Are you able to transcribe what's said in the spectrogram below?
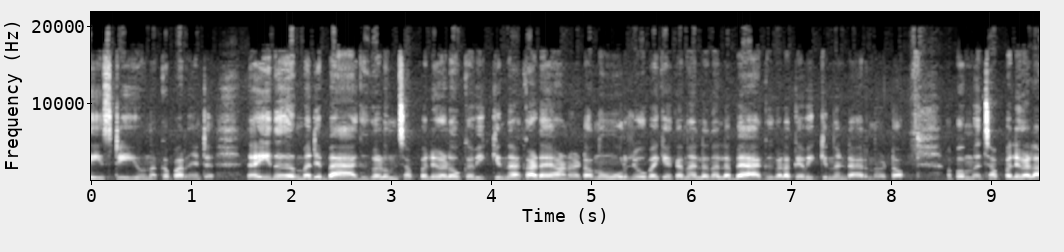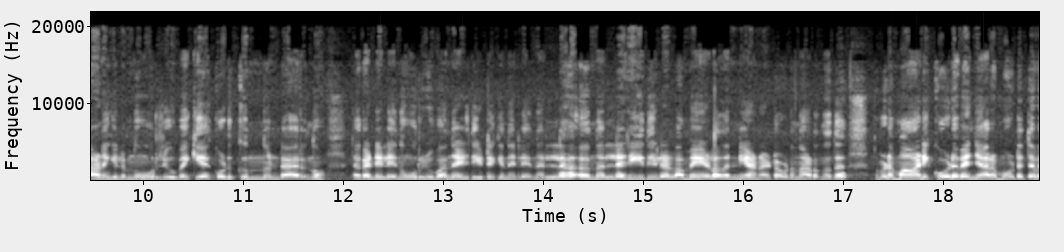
ടേസ്റ്റ് ചെയ്യൂ എന്നൊക്കെ പറഞ്ഞിട്ട്. ഇത് മറ്റേ ബാഗുകളും ചപ്പലുകളും ഒക്കെ വിൽക്കുന്ന കടയാണ് കേട്ടോ. നൂറ് രൂപയ്ക്കൊക്കെ നല്ല നല്ല ബാഗുകളൊക്കെ വിൽക്കുന്നുണ്ടായിരുന്നു കേട്ടോ. അപ്പം ചപ്പലുകളാണെങ്കിലും നൂറ് രൂപയ്ക്ക് കൊടുക്കുന്നുണ്ടായിരുന്നു. കണ്ടില്ലേ നൂറ് രൂപ എന്ന് എഴുതിയിട്ടേക്കുന്നില്ലേ നല്ല നല്ല രീതിയിലുള്ള മേള തന്നെയാണ് കേട്ടോ അവിടെ നടന്നത്. നമ്മുടെ മാണിക്കോട് വെഞ്ഞാറമൂട്ടത്തെ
